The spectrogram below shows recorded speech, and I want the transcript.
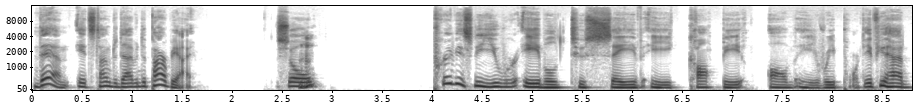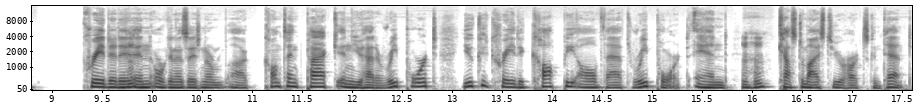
Then it's time to dive into Power BI. So Mhm. previously you were able to save a copy of a report. If you had created Mhm. an organizational uh, content pack and you had a report, you could create a copy of that report and Mhm. customize to your heart's content.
